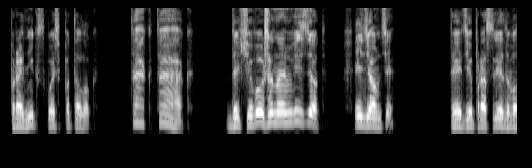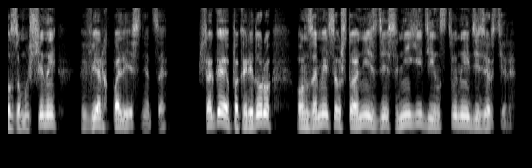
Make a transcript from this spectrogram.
проник сквозь потолок. Так-так. До чего же нам везет? Идемте. Тедди проследовал за мужчиной вверх по лестнице. Шагая по коридору, он заметил, что они здесь не единственные дезертиры.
